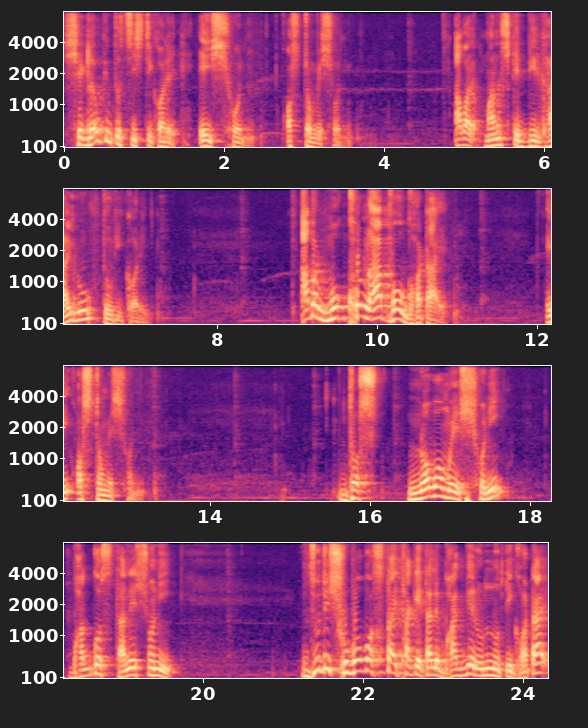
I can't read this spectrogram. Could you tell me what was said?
সেগুলোও কিন্তু সৃষ্টি করে এই শনি অষ্টমের শনি। আবার মানুষকে দীর্ঘায়ু তৈরি করে। আবার মোক্ষ লাভও ঘটায় এই অষ্টমের শনি। দশ নবমের শনি ভাগ্যস্থানের শনি। যদি শুভ অবস্থায় থাকে, তাহলে ভাগ্যের উন্নতি ঘটায়।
